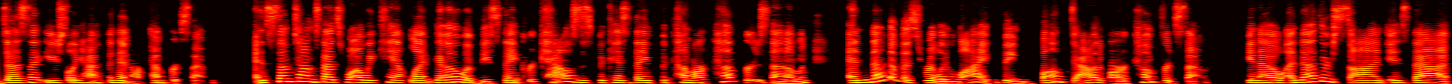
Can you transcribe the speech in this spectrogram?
doesn't usually happen in our comfort zone. And sometimes that's why we can't let go of these sacred cows is because they've become our comfort zone and none of us really like being bumped out of our comfort zone. You know, another sign is that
